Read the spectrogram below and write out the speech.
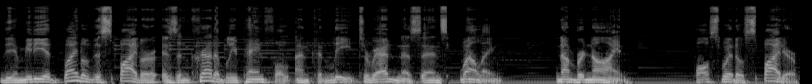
The immediate bite of the spider is incredibly painful and can lead to redness and swelling. Number 9. False widow spider.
